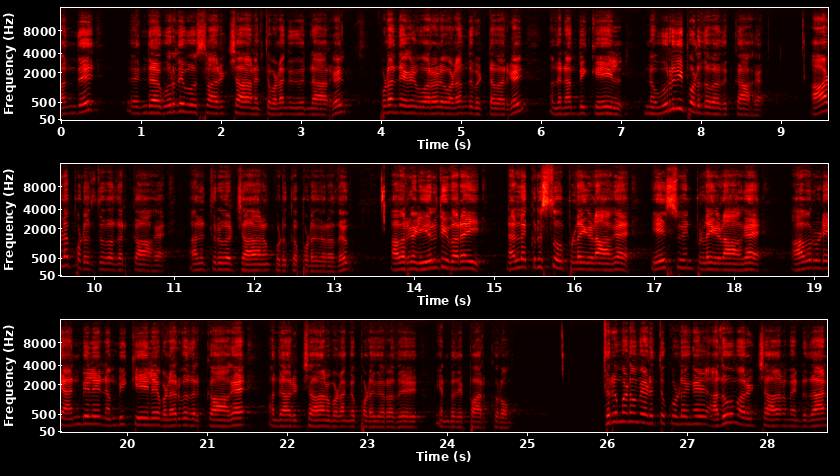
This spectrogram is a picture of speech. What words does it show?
வந்து இந்த உறுதி பூசல் அருட்சாதனத்தை வழங்குகின்றார்கள். குழந்தைகள் ஓரளவு வளர்ந்து விட்டவர்கள் அந்த நம்பிக்கையில் இன்னும் உறுதிப்படுத்துவதற்காக. ஆழப்படுத்துவதற்காக அந்த திருவற்சாதனம் கொடுக்கப்படுகிறது. அவர்கள் இறுதி வரை நல்ல கிறிஸ்துவ பிள்ளைகளாக இயேசுவின் பிள்ளைகளாக அவருடைய அன்பிலே நம்பிக்கையிலே வளர்வதற்காக அந்த அருட்சாதனம் வழங்கப்படுகிறது என்பதை பார்க்கிறோம். திருமணம் எடுத்துக்கொள்ளுங்கள் அதுவும் அருட்சாதனம் என்றுதான்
